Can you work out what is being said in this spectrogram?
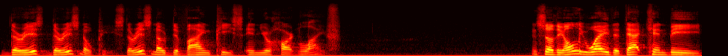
there is, there is no peace. There is no divine peace in your heart and life. And so the only way that that can be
